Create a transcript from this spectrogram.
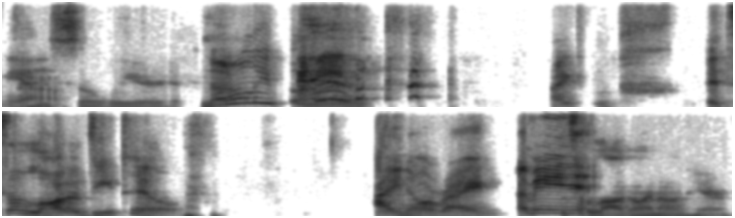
yeah. That is so weird. Not only, I mean, like, it's a lot of detail. I know, right? I mean, It's a lot going on here.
